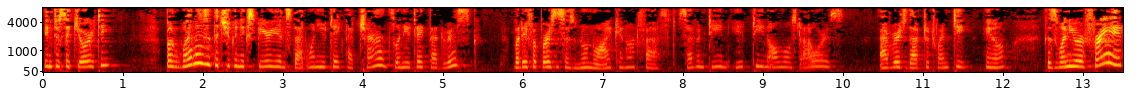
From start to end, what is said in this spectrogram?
Into security? But when is it that you can experience that? When you take that chance, when you take that risk. But if a person says, no, no, I cannot fast. 17, 18 almost hours. Average that to 20, you know. Because when you're afraid,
